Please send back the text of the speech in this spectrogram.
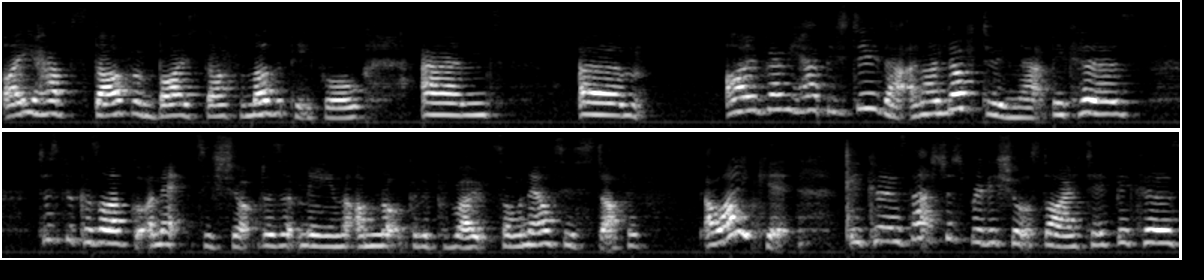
I have stuff and buy stuff from other people, and um, I'm very happy to do that, and I love doing that because just because I've got an Etsy shop doesn't mean that I'm not going to promote someone else's stuff if I like it, because that's just really short-sighted. Because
